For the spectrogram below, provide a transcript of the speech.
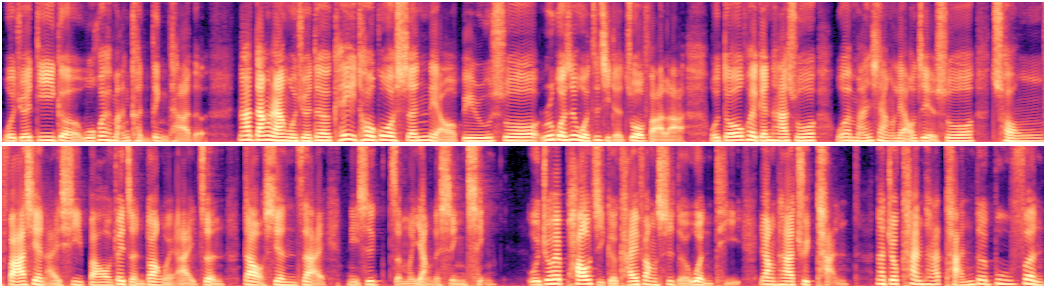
我觉得第一个我会蛮肯定他的。那当然，我觉得可以透过深聊，比如说，如果是我自己的做法啦，我都会跟他说，我也蛮想了解说，从发现癌细胞被诊断为癌症到现在，你是怎么样的心情？我就会抛几个开放式的问题，让他去谈。那就看他谈的部分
